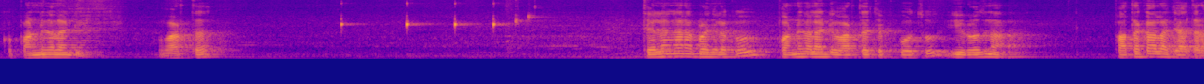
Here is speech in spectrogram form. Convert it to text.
ఒక పండుగ లాంటి వార్త. తెలంగాణ ప్రజలకు పండుగ లాంటి వార్త చెప్పుకోవచ్చు. ఈ రోజున పథకాల జాతర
